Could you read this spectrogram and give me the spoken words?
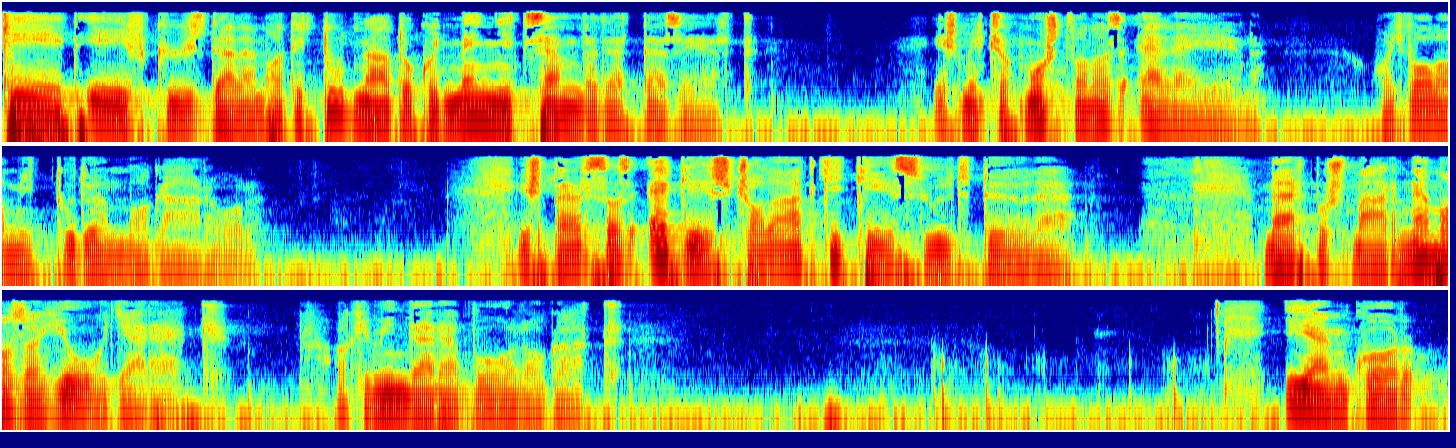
Két év küzdelem, ha ti tudnátok, hogy mennyit szenvedett ezért. És még csak most van az elején, hogy valamit tud önmagáról. És persze az egész család kikészült tőle, mert most már nem az a jó gyerek, aki mindenre bólogat. Ilyenkor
